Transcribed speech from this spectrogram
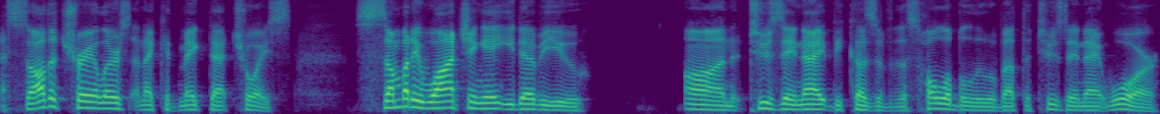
I saw the trailers and I could make that choice. Somebody watching AEW on Tuesday night because of this hullabaloo about the Tuesday night war,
